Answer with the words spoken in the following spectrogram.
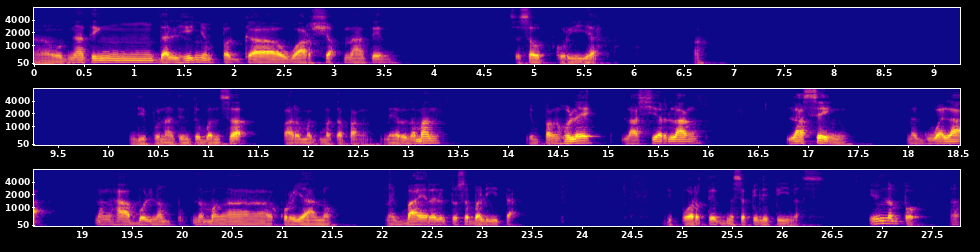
Na wag nating dalhin yung pagka-warshock natin sa South Korea. Ah. Hindi po natin to bansa para magmatapang. Meron naman yung panghuli, last year lang, lasing, nagwala ng habol ng, ng mga Koreano. Nag-viral to sa balita. Deported na sa Pilipinas. Yun lang po. Ha?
